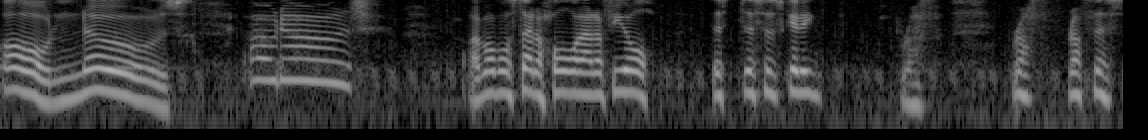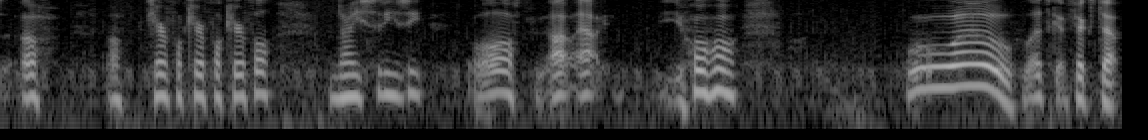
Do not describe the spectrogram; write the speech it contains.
Oh, nose. Oh, nose. I'm almost out of hole out of fuel. This this is getting rough. Rough, rough this. Oh, oh, careful, careful, careful. Nice and easy. Oh, uh, uh, Oh, whoa, let's get fixed up.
